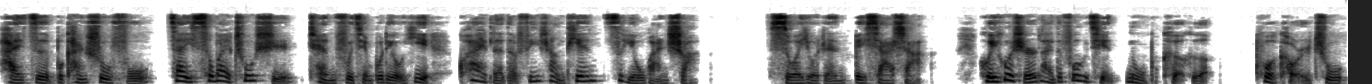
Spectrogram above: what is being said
孩子不堪束缚，在一次外出时，趁父亲不留意，快乐的飞上天，自由玩耍。所有人被吓傻。回过神来的父亲怒不可遏，破口而出：“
